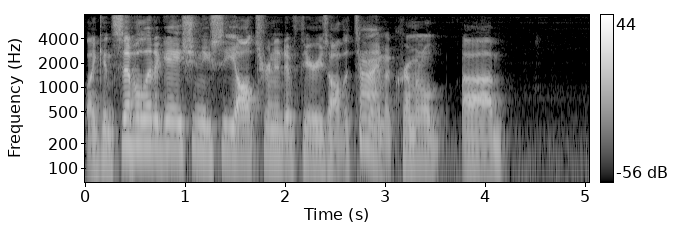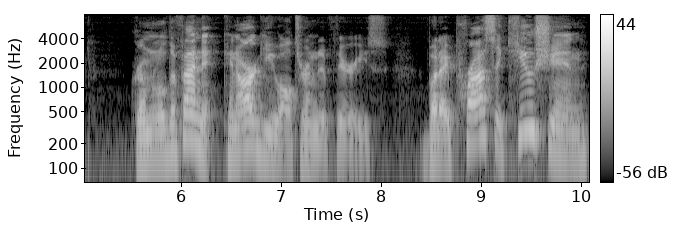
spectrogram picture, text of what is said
like in civil litigation, you see alternative theories all the time. A criminal um, criminal defendant can argue alternative theories, but a prosecution,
